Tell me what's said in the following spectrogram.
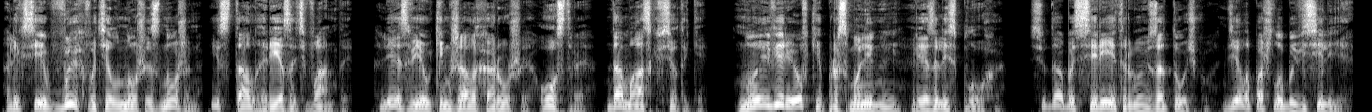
Алексей выхватил нож из ножен и стал резать ванты. Лезвие у кинжала хорошее, острое, дамаск все-таки. Но и веревки просмолены, резались плохо. Сюда бы серейторную заточку, дело пошло бы веселее.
